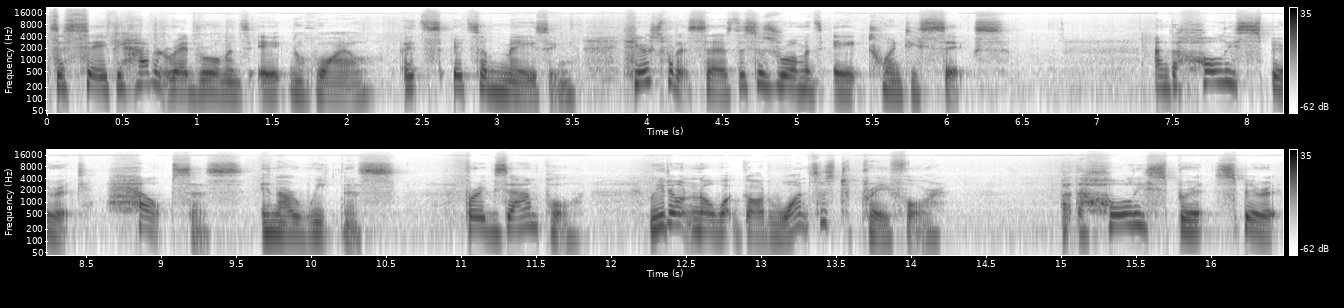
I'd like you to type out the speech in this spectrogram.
As I say, if you haven't read Romans 8 in a while, it's, it's amazing. Here's what it says. This is Romans 8 26. And the Holy Spirit helps us in our weakness. For example, we don't know what God wants us to pray for, but the Holy Spirit, Spirit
